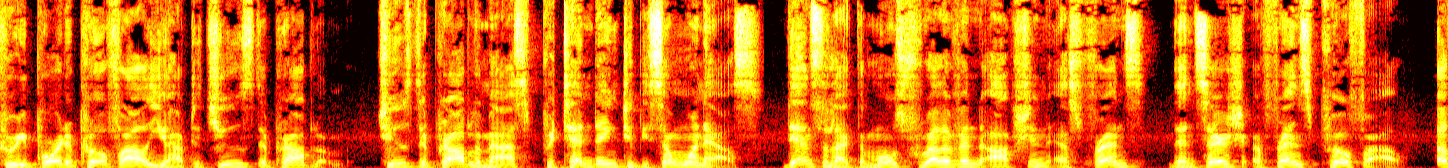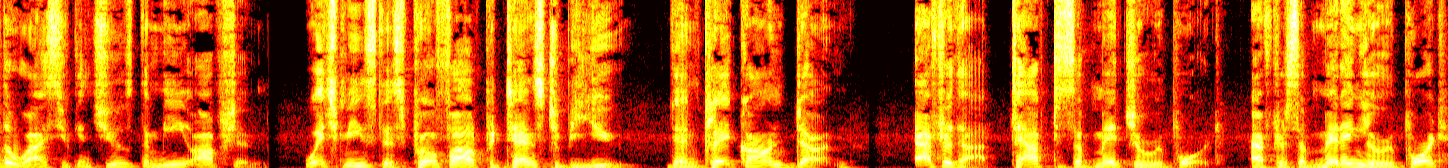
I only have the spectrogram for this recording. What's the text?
To report a profile, you have to choose the problem. Choose the problem as pretending to be someone else. Then select the most relevant option as friends, then search a friend's profile. Otherwise, you can choose the me option, which means this profile pretends to be you. Then click on done. After that, tap to submit your report. After submitting your report,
